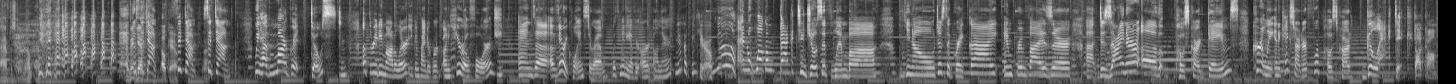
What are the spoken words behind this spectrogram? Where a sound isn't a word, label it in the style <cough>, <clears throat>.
I have to stand up. <laughs> I think you sit have to- down. Okay. Sit down. Sit down. We have Margaret Dost, a 3D modeler. You can find her work on Hero Forge, and uh, a very cool Instagram with many of your art on there. Yeah, thank you. Yeah. And welcome back to Joseph Limbaugh. You know, just a great guy, improviser, uh, designer of postcard games, currently in a Kickstarter for Postcard Galactic. dot com.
